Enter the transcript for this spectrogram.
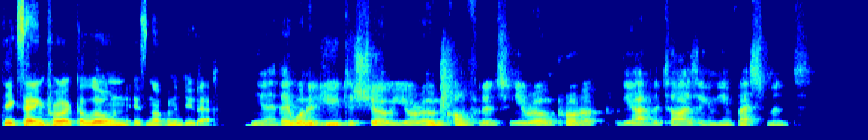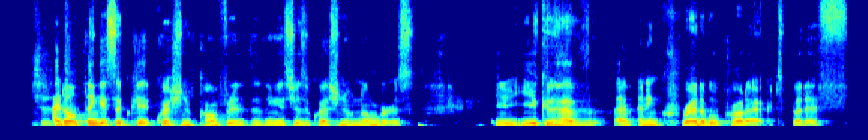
the exciting product alone is not going to do that. Yeah, they wanted you to show your own confidence in your own product with the advertising and the investment. To, I don't think it's a question of confidence. I think it's just a question of numbers. You could have an incredible product, but if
